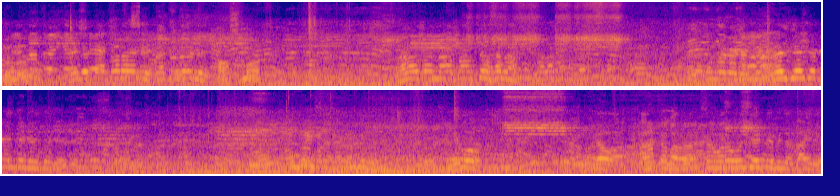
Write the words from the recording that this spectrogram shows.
কি আসমা। বা না বাচ্চা না। এই যে এই যে এই যে এই যে এই যে নেব? দাও আরেকটা বারো আরেকটা বারো ওই যে টেবিলে বাইরে।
